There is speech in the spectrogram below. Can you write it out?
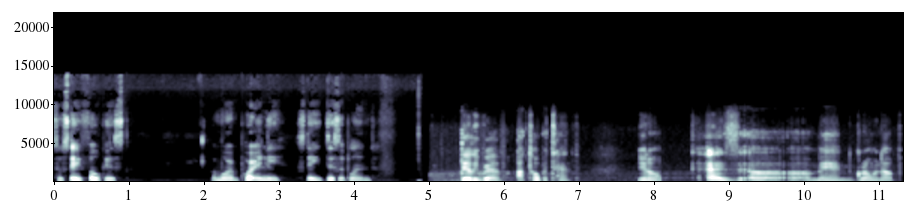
So stay focused. But more importantly, Stay disciplined. Daily Rev, October 10th. You know, as a, a man growing up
